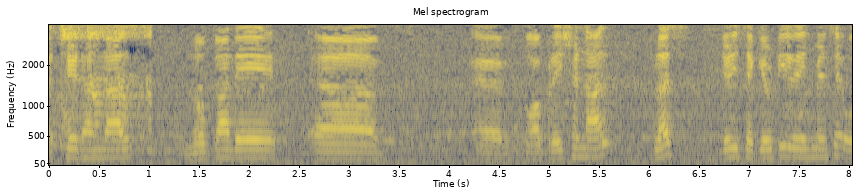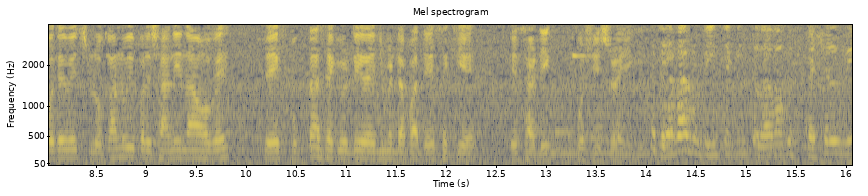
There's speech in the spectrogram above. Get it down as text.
ਅੱਛੇ ਢੰਗ ਨਾਲ ਲੋਕਾਂ ਦੇ ਕੋਆਪਰੇਸ਼ਨ ਨਾਲ ਪਲੱਸ ਜਿਹੜੀ ਸਿਕਿਉਰਿਟੀ ਅਰੇਂਜਮੈਂਟਸ ਹੈ ਉਹਦੇ ਵਿੱਚ ਲੋਕਾਂ ਨੂੰ ਵੀ ਪਰੇਸ਼ਾਨੀ ਨਾ ਹੋਵੇ ਤੇ ਇੱਕ ਪੁਖਤਾ ਸਿਕਿਉਰਿਟੀ ਅਰੇਂਜਮੈਂਟ ਆਪਾਂ ਦੇ ਸਕੀਏ ਇਹ ਸਾਡੀ ਕੋਸ਼ਿਸ਼ ਰਹੇਗੀ। ਅੱਛਾ ਇਹਦਾ ਰੂਟੀਨ ਚੈਕਿੰਗ ਤੋਂ ਇਲਾਵਾ ਕੋਈ ਸਪੈਸ਼ਲ ਵੀ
